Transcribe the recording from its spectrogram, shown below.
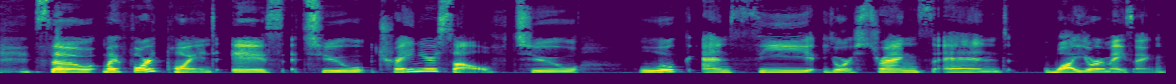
so my fourth point is to train yourself to look and see your strengths and why you're amazing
